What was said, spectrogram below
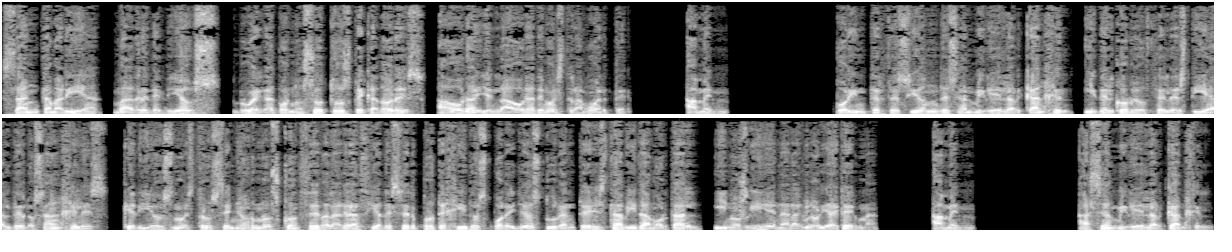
Santa María, Madre de Dios, ruega por nosotros pecadores, ahora y en la hora de nuestra muerte. Amén. Por intercesión de San Miguel Arcángel, y del coro celestial de los ángeles, que Dios nuestro Señor nos conceda la gracia de ser protegidos por ellos durante esta vida mortal, y nos guíen a la gloria eterna. Amén. A San Miguel Arcángel.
